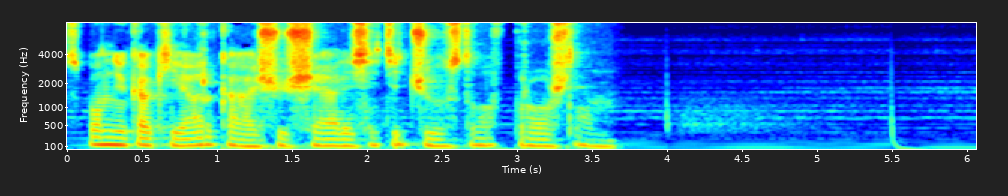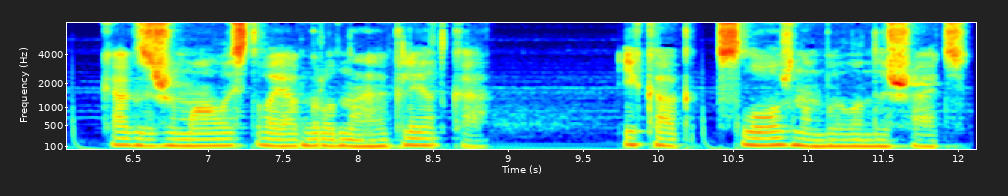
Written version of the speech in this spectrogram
Вспомни, как ярко ощущались эти чувства в прошлом. Как сжималась твоя грудная клетка и как сложно было дышать.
